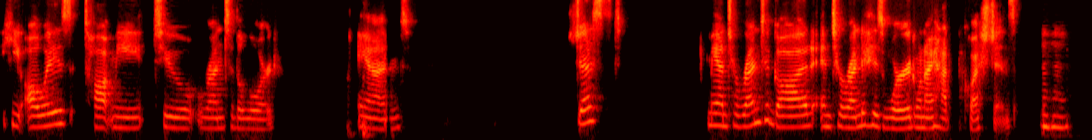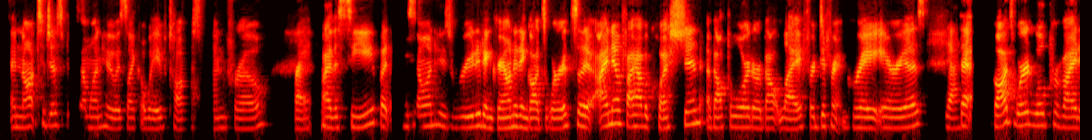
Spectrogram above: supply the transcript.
he always taught me to run to the Lord and just man to run to God and to run to his word when I had questions. Mm-hmm. And not to just be someone who is like a wave tossed and fro right. by the sea, but someone who's rooted and grounded in God's word. So that I know if I have a question about the Lord or about life or different gray areas, yeah. that God's word will provide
